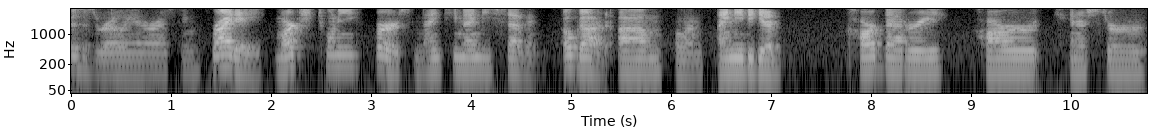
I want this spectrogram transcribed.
This is really interesting. Friday, March 21st, 1997. Oh god, um, hold on. I need to get a car battery, car canister,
